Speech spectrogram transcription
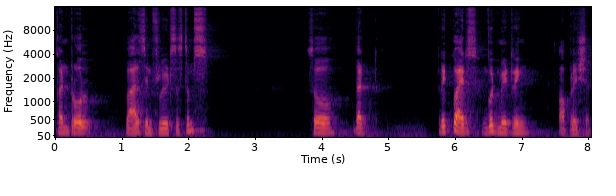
control valves in fluid systems. So that requires good metering operation.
